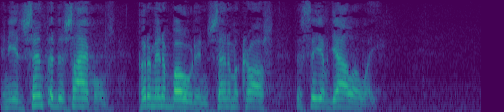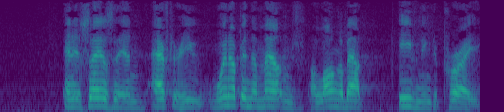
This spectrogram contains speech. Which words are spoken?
And he had sent the disciples, put them in a boat and sent them across the Sea of Galilee. And it says then, after he went up in the mountains along about evening to pray,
